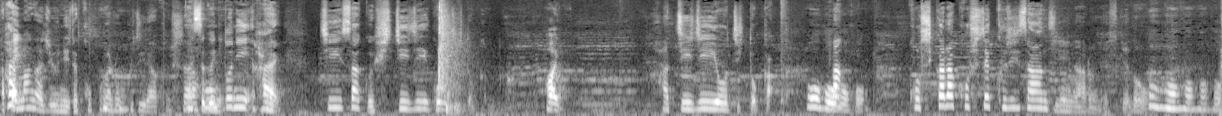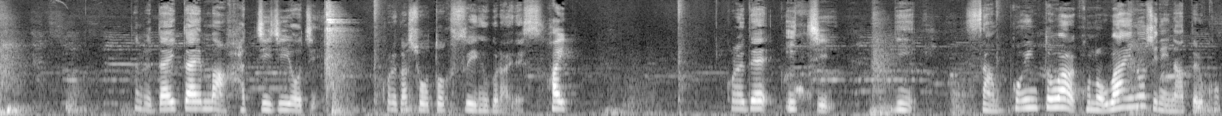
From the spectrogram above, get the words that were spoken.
はい。頭が12でここが6時だとしたら、まっすぐに。本当に、はい、小さく7時5時とか。はい。8時4時とか。ほうほうほうほ腰から腰で9時3時になるんですけど、うほうほうほうほうほう。なので大体まあ8時4時。これがショートスイングぐらいです。はい。これで1、2、3ポイントはこの Y の字になってる。こ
